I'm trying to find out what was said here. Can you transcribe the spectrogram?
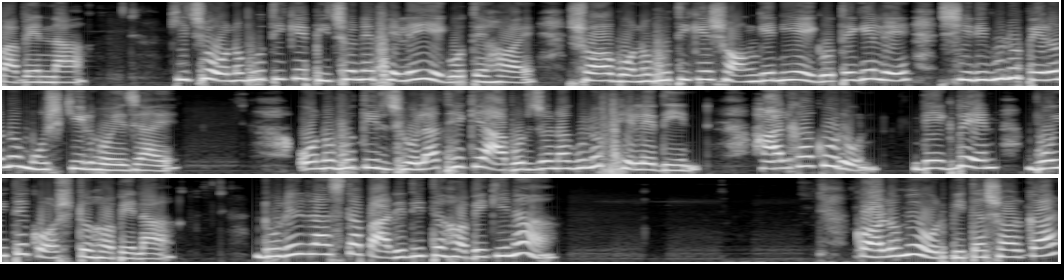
পাবেন না। কিছু অনুভূতিকে পিছনে ফেলেই এগোতে হয়। সব অনুভূতিকে সঙ্গে নিয়ে এগোতে গেলে সিঁড়িগুলো পেরোনো মুশকিল হয়ে যায়। অনুভূতির ঝোলা থেকে আবর্জনাগুলো ফেলে দিন। হালকা করুন। দেখবেন বইতে কষ্ট হবে না। দূরের রাস্তা পাড়ি দিতে হবে কি না? কলমে অর্পিতা সরকার,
